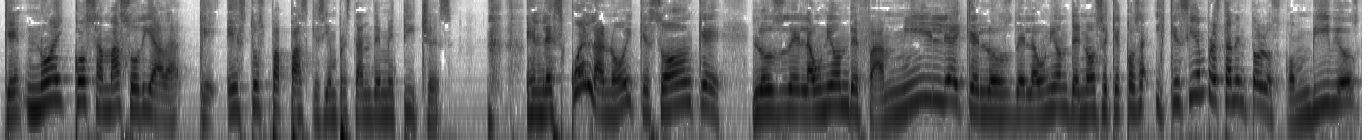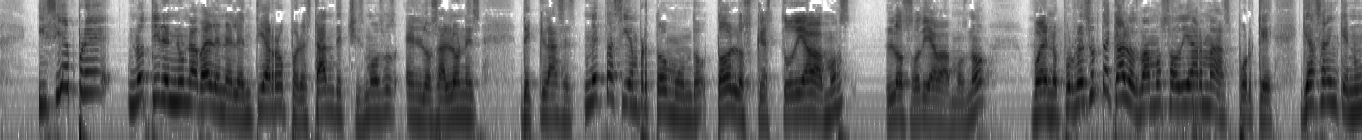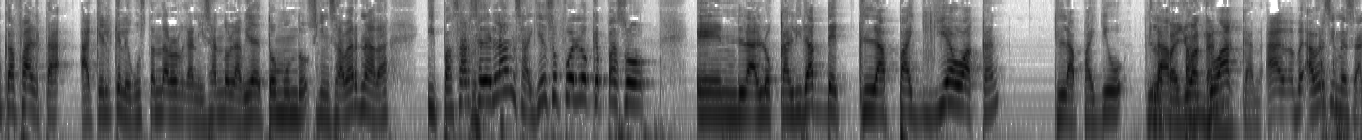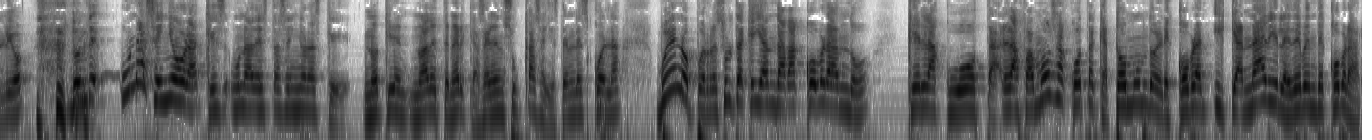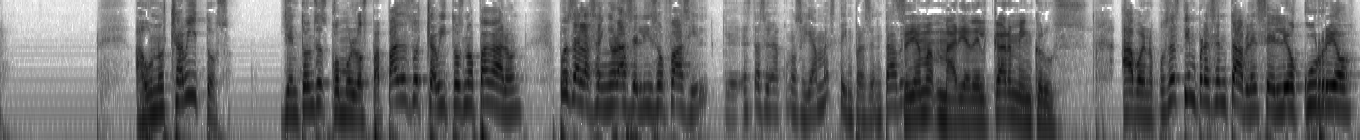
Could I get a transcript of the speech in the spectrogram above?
que no hay cosa más odiada que estos papás que siempre están de metiches en la escuela, ¿no? Y que son que los de la unión de familia y que los de la unión de no sé qué cosa y que siempre están en todos los convivios y siempre no tienen una bala en el entierro, pero están de chismosos en los salones de clases. Neta, siempre todo mundo, todos los que estudiábamos, los odiábamos, ¿no? Bueno, pues resulta que los vamos a odiar más porque ya saben que nunca falta aquel que le gusta andar organizando la vida de todo mundo sin saber nada y pasarse de lanza. Y eso fue lo que pasó en la localidad de Tlapayoacan, Tlapayo, Tlapayoacan, a, a ver si me salió, donde una señora, que es una de estas señoras que no tiene, no ha de tener que hacer en su casa y está en la escuela, bueno, pues resulta que ella andaba cobrando que la cuota, la famosa cuota que a todo mundo le cobran y que a nadie le deben de cobrar, a unos chavitos. Y entonces, como los papás de esos chavitos no pagaron, pues a la señora se le hizo fácil, que esta señora, ¿cómo se llama? Esta impresentable. Se llama María del Carmen Cruz. Ah, bueno, pues a esta impresentable se le ocurrió,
